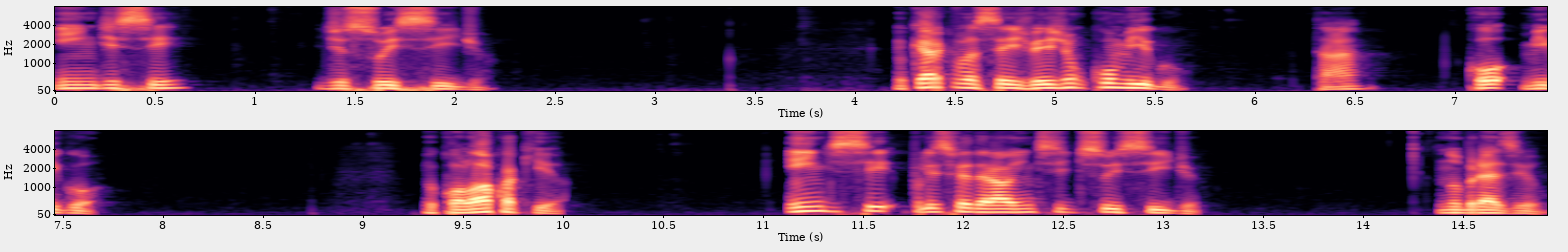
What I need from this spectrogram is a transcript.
índice de suicídio. Eu quero que vocês vejam comigo, tá? Comigo. Eu coloco aqui, ó. Índice, Polícia Federal, índice de suicídio no Brasil.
